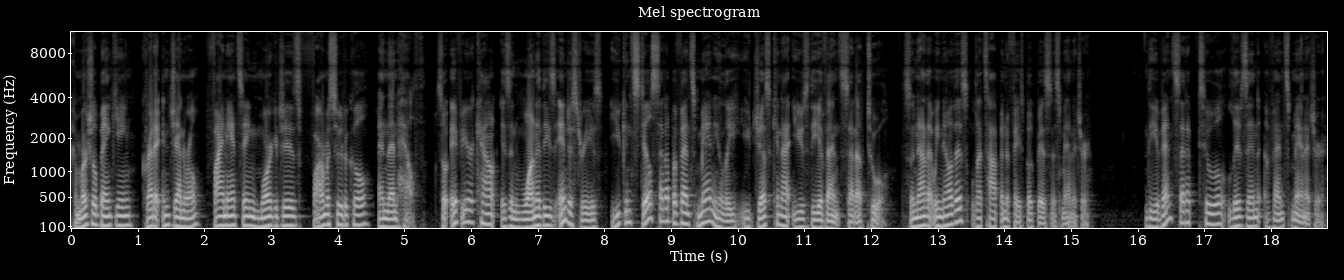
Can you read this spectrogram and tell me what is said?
commercial banking, credit in general, financing, mortgages, pharmaceutical, and then health. So if your account is in one of these industries, you can still set up events manually, you just cannot use the event setup tool. So now that we know this, let's hop into Facebook Business Manager. The Event Setup tool lives in Events Manager.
